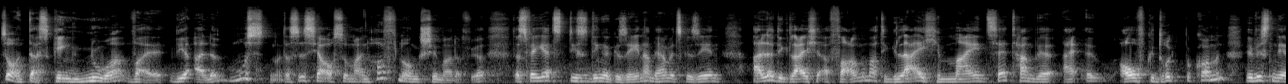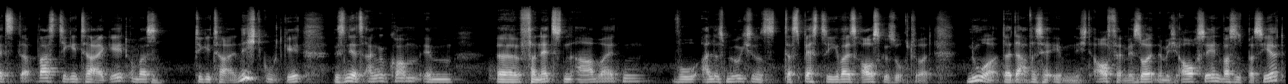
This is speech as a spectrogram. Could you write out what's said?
So, und das ging nur, weil wir alle mussten. Und das ist ja auch so mein Hoffnungsschimmer dafür, dass wir jetzt diese Dinge gesehen haben. Wir haben jetzt gesehen, alle die gleiche Erfahrung gemacht, die gleiche Mindset haben wir äh, aufgedrückt bekommen. Wir wissen jetzt, was digital geht und was digital nicht gut geht. Wir sind jetzt angekommen im äh, vernetzten Arbeiten wo alles Mögliche und das Beste jeweils rausgesucht wird. Nur, da darf es ja eben nicht aufhören. Wir sollten nämlich auch sehen, was ist passiert.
